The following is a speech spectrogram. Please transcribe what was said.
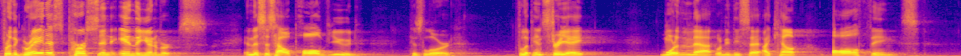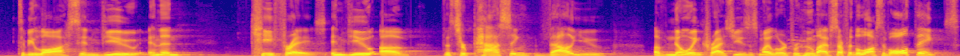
for the greatest person in the universe? And this is how Paul viewed his Lord. Philippians 3 8. More than that, what did he say? I count all things to be lost in view. And then, key phrase, in view of the surpassing value of knowing Christ Jesus my Lord, for whom I have suffered the loss of all things,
